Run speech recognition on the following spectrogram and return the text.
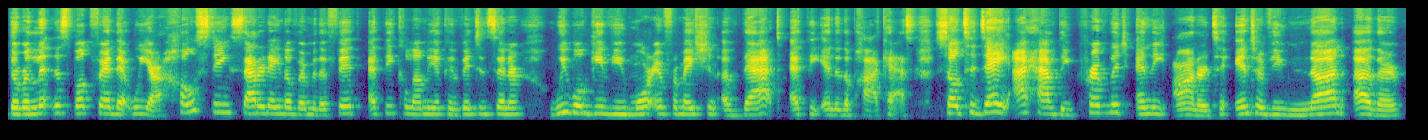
the Relentless Book Fair that we are hosting Saturday, November the 5th at the Columbia Convention Center. We will give you more information of that at the end of the podcast. So, today I have the privilege and the honor to interview none none other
